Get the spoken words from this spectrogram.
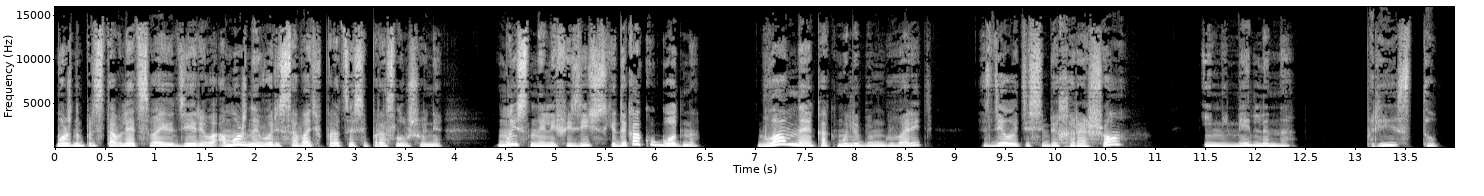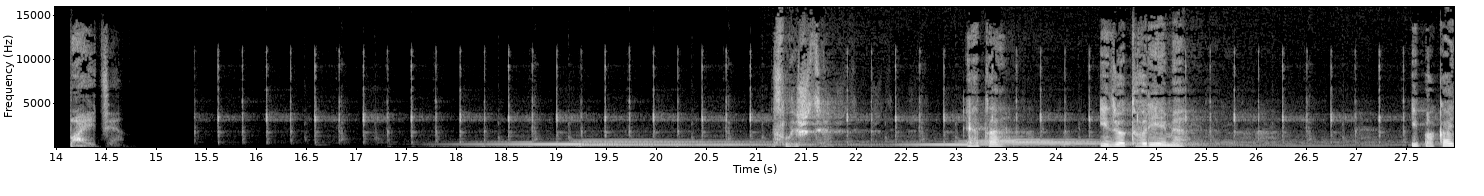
можно представлять свое дерево, а можно его рисовать в процессе прослушивания, мысленно или физически, да как угодно. Главное, как мы любим говорить, сделайте себе хорошо и немедленно приступайте. Слышите? Это идет время. И пока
